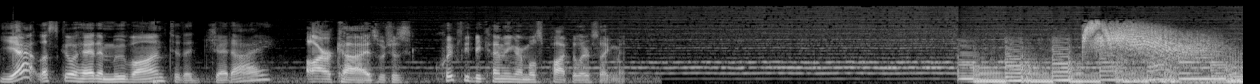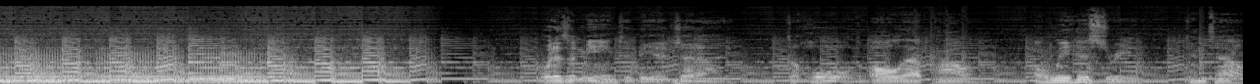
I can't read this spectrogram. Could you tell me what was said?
Yeah, let's go ahead and move on to the Jedi Archives, which is quickly becoming our most popular segment. To be a Jedi? To hold all that power? Only history can tell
